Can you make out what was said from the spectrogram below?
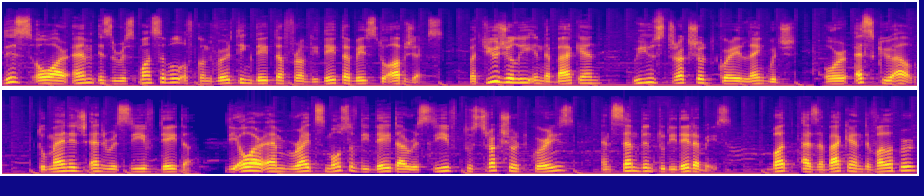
This ORM is responsible of converting data from the database to objects. But usually in the backend, we use structured query language or SQL to manage and receive data. The ORM writes most of the data received to structured queries and send them to the database. But as a backend developer,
